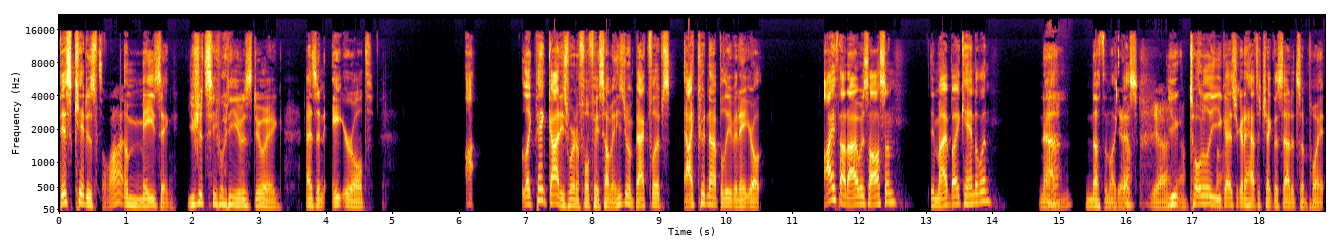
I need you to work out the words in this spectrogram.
This kid is a lot. amazing. You should see what he was doing as an eight year old. Like, thank God he's wearing a full face helmet. He's doing backflips. I could not believe an eight year old. I thought I was awesome in my bike handling. Nah, Uh-huh. nothing like Yeah. this. yeah. you yeah. totally, you guys are gonna have to check this out at some point.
